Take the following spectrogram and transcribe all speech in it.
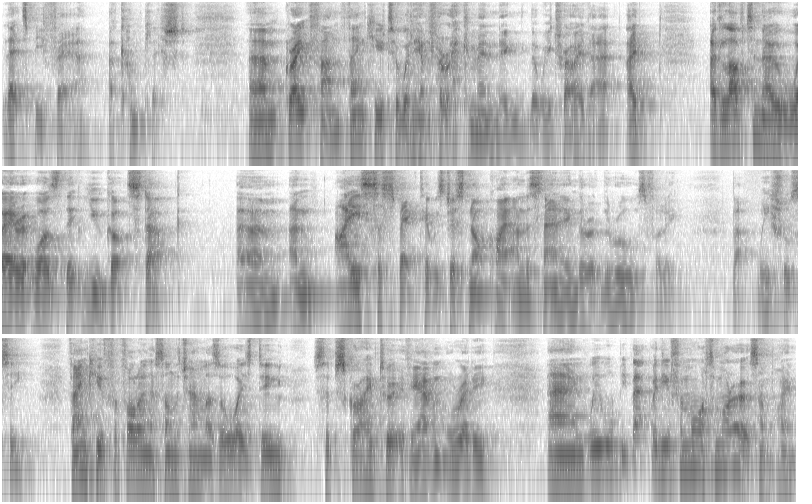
let's be fair, accomplished. Um, great fun. Thank you to William for recommending that we try that. I'd, I'd love to know where it was that you got stuck. Um, and I suspect it was just not quite understanding the, the rules fully. but we shall see. Thank you for following us on the channel as always. Do subscribe to it if you haven't already. And we will be back with you for more tomorrow at some point.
